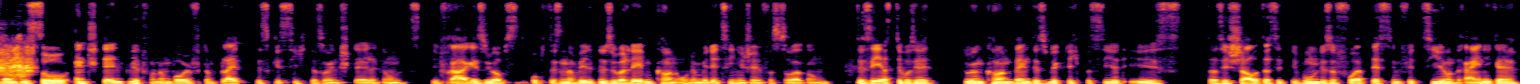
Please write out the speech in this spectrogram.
wenn die so entstellt wird von einem Wolf, dann bleibt das Gesicht ja so entstellt. Und die Frage ist, ob es das in der Wildnis überleben kann ohne medizinische Versorgung. Das Erste, was ich tun kann, wenn das wirklich passiert, ist, dass ich schaue, dass ich die Wunde sofort desinfiziere und reinige.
